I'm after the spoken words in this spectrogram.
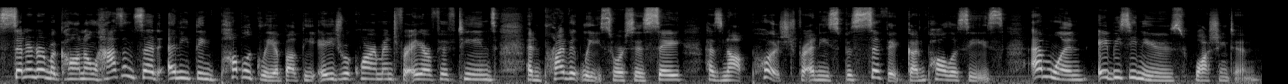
Senator McConnell hasn't said anything publicly about the age requirement for AR 15s, and privately, sources say has not pushed for any specific gun policies. Nguyen, ABC News, Washington.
